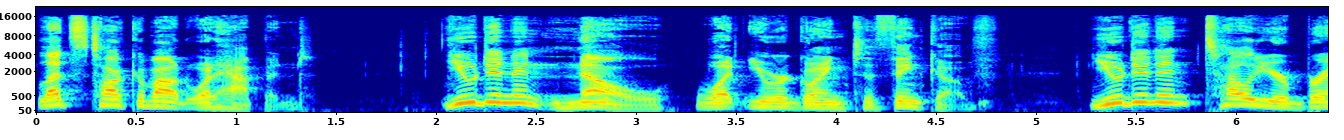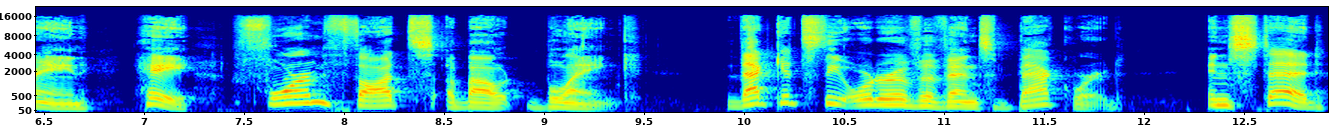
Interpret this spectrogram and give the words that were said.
Let's talk about what happened. You didn't know what you were going to think of. You didn't tell your brain, hey, form thoughts about blank. That gets the order of events backward. Instead,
